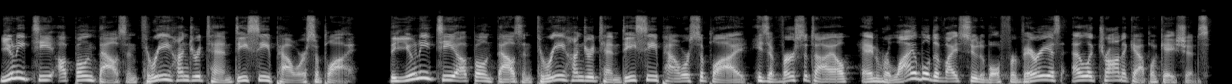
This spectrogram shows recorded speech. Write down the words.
UniT Up 1310 DC Power Supply. The UniT Up 1310 DC Power Supply is a versatile and reliable device suitable for various electronic applications.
